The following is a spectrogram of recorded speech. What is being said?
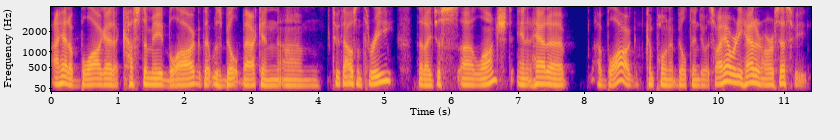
I had a blog, I had a custom made blog that was built back in um, 2003 that I just uh, launched, and it had a, a blog component built into it. So I already had an RSS feed.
